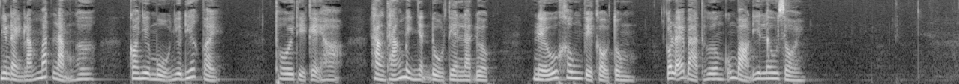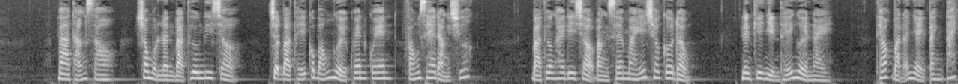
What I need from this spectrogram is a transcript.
Nhưng đành lắm mắt làm ngơ, Coi như mù như điếc vậy. Thôi thì kệ họ, Hàng tháng mình nhận đủ tiền là được nếu không vì cậu Tùng, Có lẽ bà Thương cũng bỏ đi lâu rồi. Ba tháng sau Trong một lần bà Thương đi chợ, Chợt bà thấy có bóng người quen quen Phóng xe đằng trước. Bà Thương hay đi chợ bằng xe máy cho cơ động, Nên khi nhìn thấy người này Theo bà đã nhảy tanh tách.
